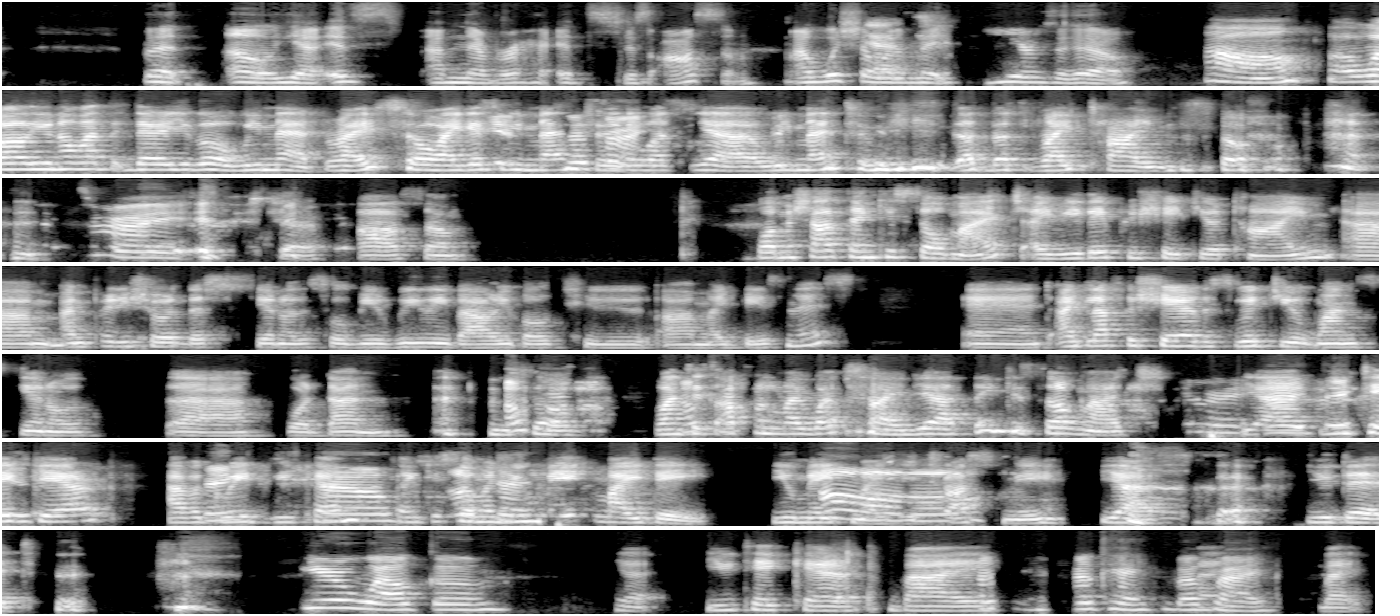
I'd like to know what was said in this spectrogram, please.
but oh yeah, it's I've never it's just awesome. I wish I would have made years ago. Oh, well, you know what? There you go. We met, right? So I guess Yeah, we meant to. Right. was, yeah, we meant to meet at the right time. So That's right. sure. Awesome. Well, Michelle, thank you so much. I really appreciate your time. Um, I'm pretty sure this, you know, this will be really valuable to uh, my business. And I'd love to share this with you once, you know, uh, we're done. so Okay. once it's up on my website. Yeah, thank you so Okay. much. Right. Yeah, right. you take you. care. Have a Thank great weekend. Michelle. Thank you so much. You made my day. You made my day. Trust me. Yes, you did. You're welcome. Yeah, you take care. Bye. Okay. Okay. Bye bye. Bye.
